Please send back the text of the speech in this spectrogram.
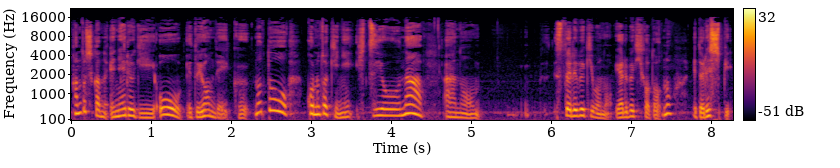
半年間のエネルギーを、えっと、読んでいくのと、この時に必要な、あの、捨てるべきもの、やるべきことの、えっと、レシピ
